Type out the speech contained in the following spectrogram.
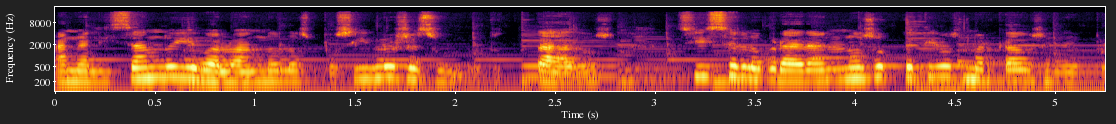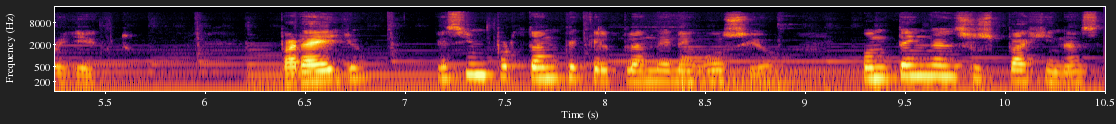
analizando y evaluando los posibles resultados si se lograrán los objetivos marcados en el proyecto. Para ello, es importante que el plan de negocio contenga en sus páginas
